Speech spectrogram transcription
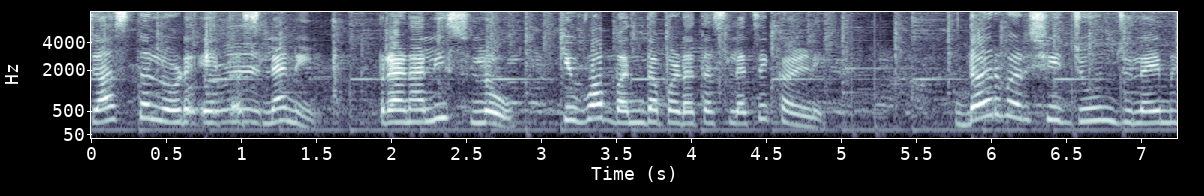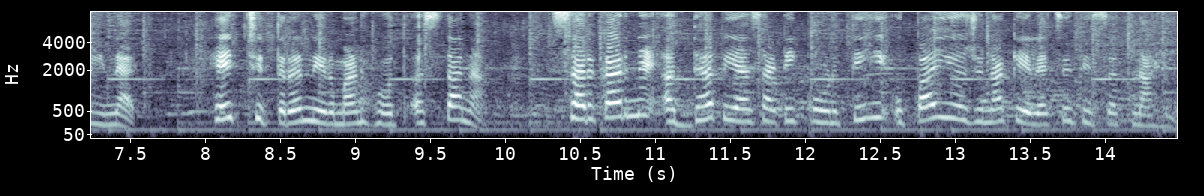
जास्त लोड येत असल्याने प्रणाली स्लो किंवा बंद पडत असल्याचे कळले. दरवर्षी जून जुलै महिन्यात हे चित्र निर्माण होत असताना सरकारने अद्याप यासाठी कोणतीही उपाययोजना केल्याचे दिसत नाही.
